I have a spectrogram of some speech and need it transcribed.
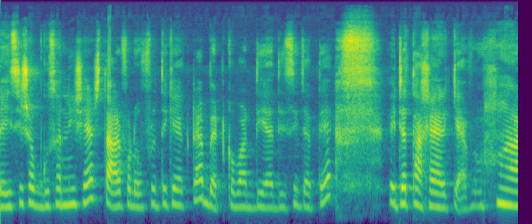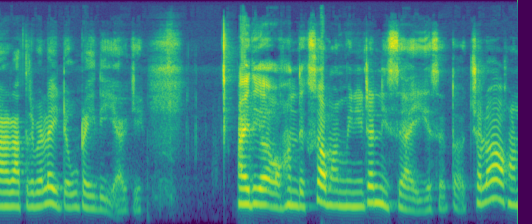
লই সব গুছানি শেষ। তারপর উপর থেকে একটা বেড কভার দিয়ে দিছি যাতে এটা থাকে আর কি রাত্রেবেলা এটা উঠাই দিই আর কি এইদিকে এখন দেখছ আমার মিনিটা নিচে আই গেছে। তো চলো এখন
